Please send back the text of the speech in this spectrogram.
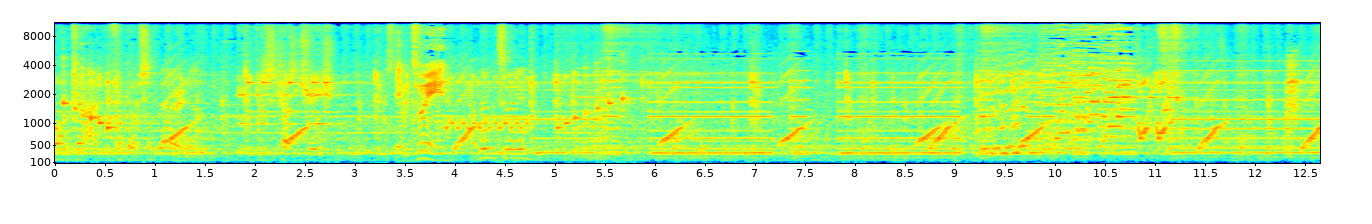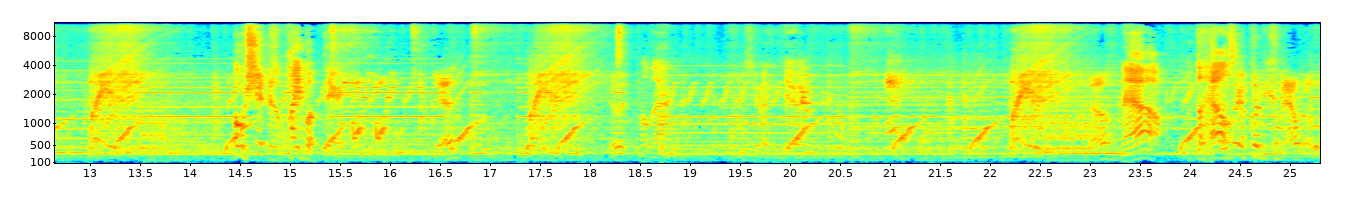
Oh god, I'm fucking up so bad right now. Just concentration. Stay between. I'm in between. Shit, there's a pipe up there. Yeah? Do it. Hold on. See if I can do it. No? No. What the hell? looks like a pipe you come out of.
